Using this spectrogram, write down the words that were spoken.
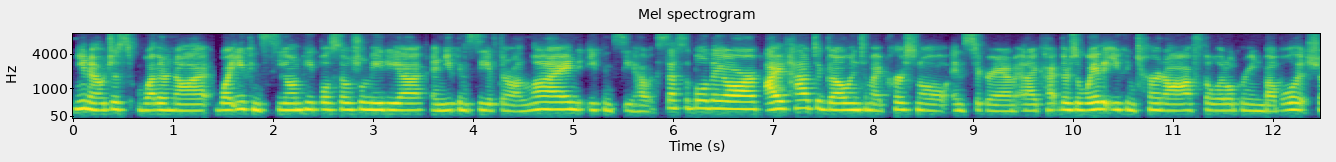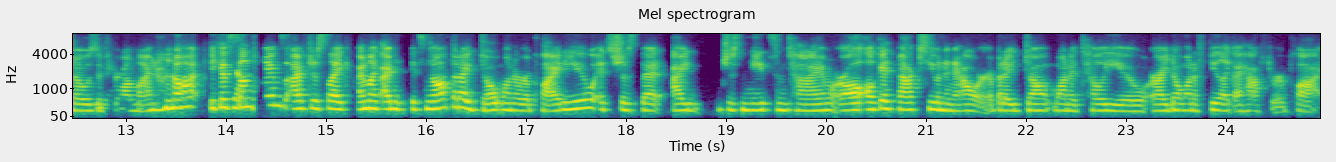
you know, just whether or not what you can see on people's social media and you can see if they're online, you can see how accessible they are. I've had to go into my personal Instagram and I cut, there's a way that you can turn off the little green bubble that shows if mm-hmm. you're online or not because yeah. sometimes I've just like I'm like I'm it's not that I don't want to reply to you, it's just that I just need some time or I'll, I'll get back to you in an hour but i don't want to tell you or i don't want to feel like i have to reply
